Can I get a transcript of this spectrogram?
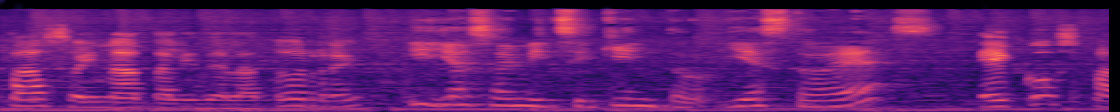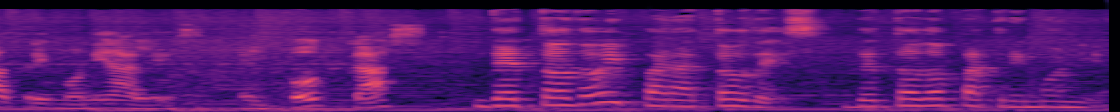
Sepa, soy Natalie de la Torre. Y yo soy Mitzi Quinto, y esto es Ecos Patrimoniales, el podcast de todo y para todes, de todo patrimonio.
